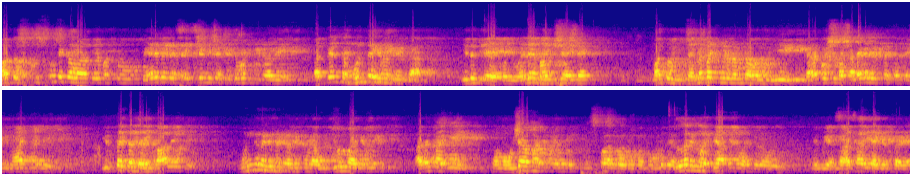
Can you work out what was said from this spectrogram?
ಮತ್ತು ಸಾಂಸ್ಕೃತಿಕವಾಗಿ ಮತ್ತು ಬೇರೆ ಬೇರೆ ಶೈಕ್ಷಣಿಕ ಚಟುವಟಿಕೆಗಳಲ್ಲಿ ಅತ್ಯಂತ ಮುಂದೆ ಇರೋದ್ರಿಂದ ಇದಕ್ಕೆ ಒಂದು ಒಳ್ಳೆಯ ಭವಿಷ್ಯ ಇದೆ. ಮತ್ತು ಈ ಚನ್ನಪಟ್ಟಣದಂತ ಒಂದು ಈ ಕರಕುಶಲ ಕಲೆಗಳಿರ್ತಕ್ಕಂಥ ಈ ನಾಡಿನಲ್ಲಿ, ಇರ್ತಕ್ಕಂಥ ಈ ಕಾಲೇಜು ಮುಂದಿನ ದಿನಗಳಲ್ಲಿ ಕೂಡ ಉಜ್ವಲವಾಗಿರಲಿ. ಅದಕ್ಕಾಗಿ ನಮ್ಮ ಉಷಾ ಮಾಲಿನಿಯವರು ಪ್ರಿನ್ಸಿಪಾಲ್ ಅವರು ಮತ್ತು ಉಳಿದ ಎಲ್ಲ ನಿಮ್ಮ ಅಧ್ಯಾಪಕ ವರ್ಗದವರು ನಿಮಗೆ ಸಹಕಾರಿಯಾಗಿರ್ತಾರೆ.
